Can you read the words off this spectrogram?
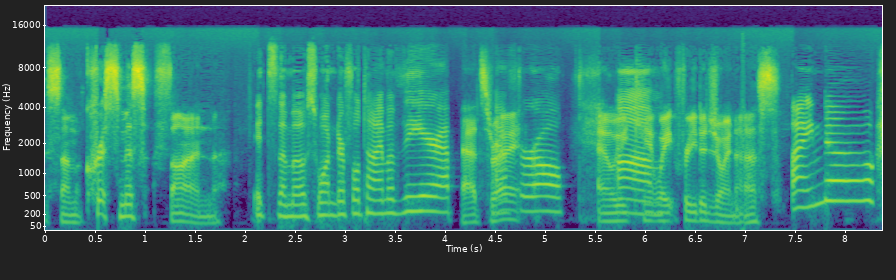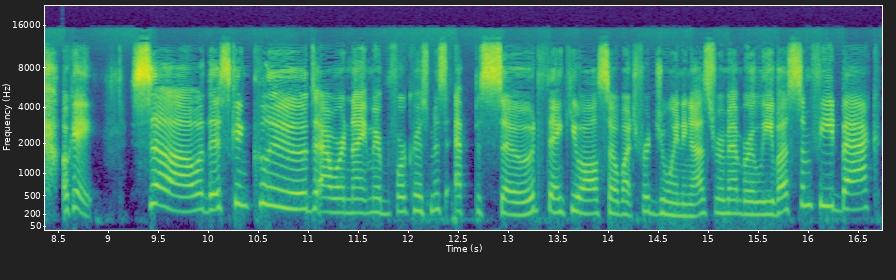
some Christmas fun. It's the most wonderful time of the year, ap- That's right. after all. and we um, can't wait for you to join us. I know. Okay, so this concludes our Nightmare Before Christmas episode. Thank you all so much for joining us. Remember, leave us some feedback.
